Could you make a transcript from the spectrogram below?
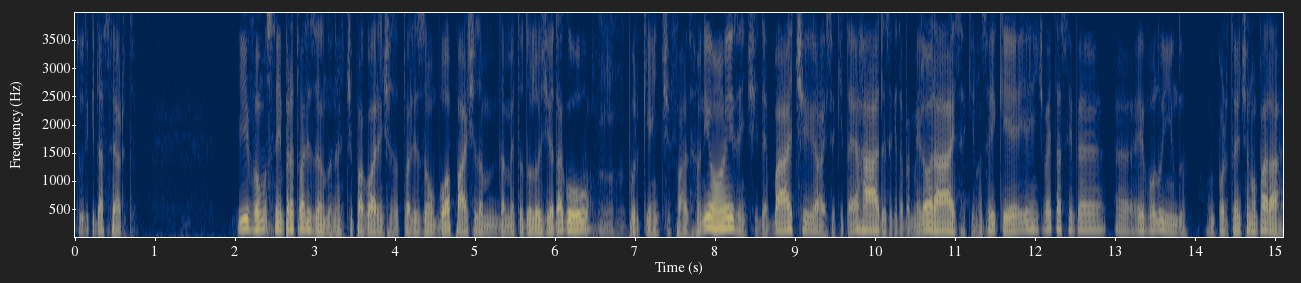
Tudo que dá certo. E vamos sempre atualizando, né? Tipo, agora a gente atualizou boa parte da, da metodologia da Gol, uhum. porque a gente faz reuniões, a gente debate, ó, isso aqui está errado, isso aqui está para melhorar, isso aqui não sei o quê, e a gente vai estar tá sempre uh, evoluindo. O importante é não parar.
